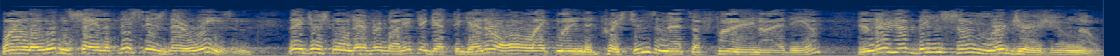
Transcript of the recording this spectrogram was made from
while they wouldn't say that this is their reason, they just want everybody to get together, all like-minded Christians, and that's a fine idea. And there have been some mergers, you know.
